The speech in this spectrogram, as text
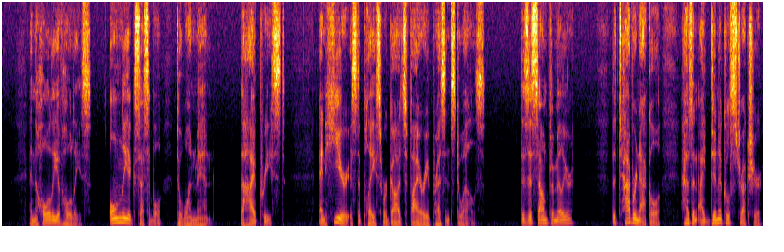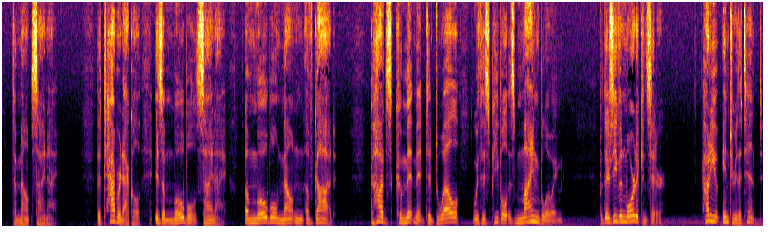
and the Holy of Holies, only accessible to one man, the high priest. And here is the place where God's fiery presence dwells. Does this sound familiar? The tabernacle has an identical structure to Mount Sinai. The tabernacle is a mobile Sinai, a mobile mountain of God. God's commitment to dwell with his people is mind blowing. But there's even more to consider. How do you enter the tent?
